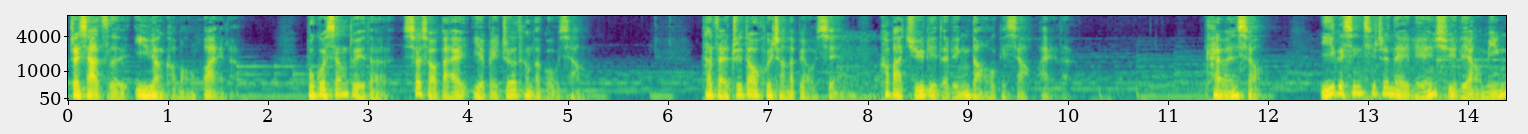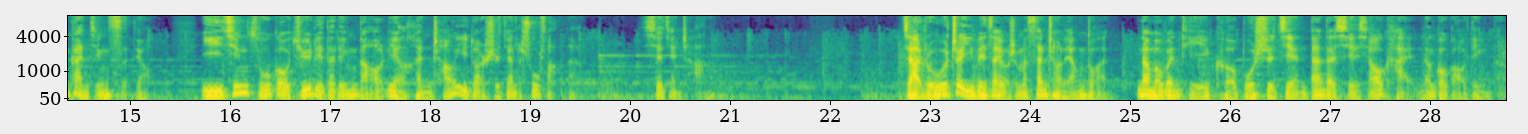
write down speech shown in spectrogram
这下子医院可忙坏了。不过相对的，肖小白也被折腾得够呛。他在追悼会上的表现，可把局里的领导给吓坏了。开玩笑。一个星期之内连续两名干警死掉，已经足够局里的领导练很长一段时间的书法了。写检查。假如这一位再有什么三长两短，那么问题可不是简单的写小楷能够搞定的了。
